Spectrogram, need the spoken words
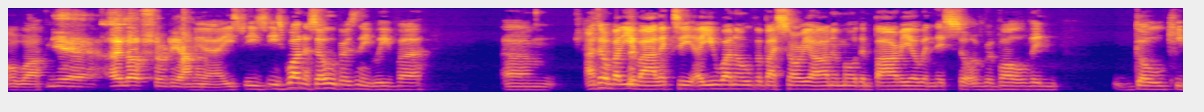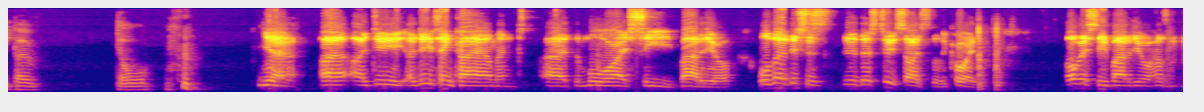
or what? Yeah, I love Soriano. Yeah, he's he's he's won us over, isn't he? We've. Uh, um, I don't know about you, Alex. Are you won over by Soriano more than Barrio in this sort of revolving goalkeeper door? Yeah, I, I do. I do think I am, and uh, the more I see Barrio, although this is there's two sides to the coin. Obviously, Barrio hasn't.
